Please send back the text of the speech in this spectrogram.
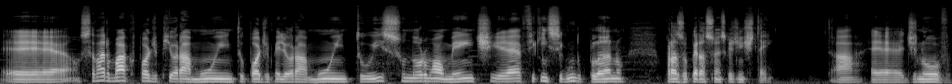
É, o cenário macro pode piorar muito, pode melhorar muito. Isso normalmente é fica em segundo plano para as operações que a gente tem. Tá? É, de novo,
